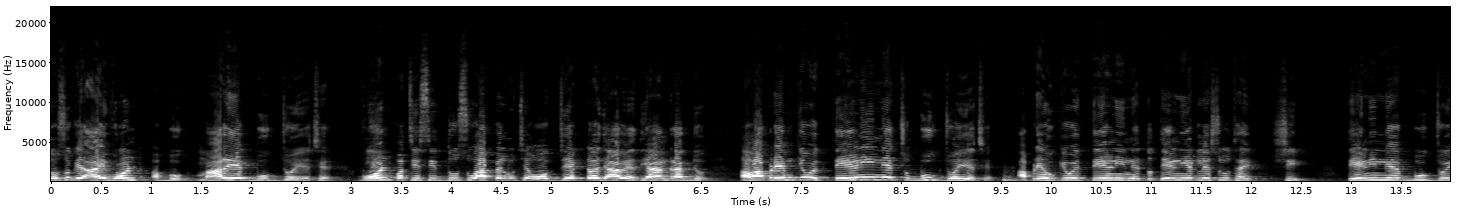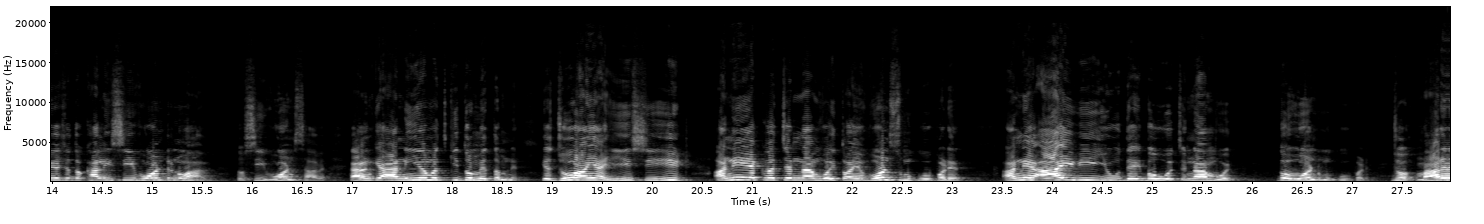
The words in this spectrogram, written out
તો શું કે આઈ વોન્ટ અ બુક મારે એક બુક જોઈએ છે. વોન્ટ પછી સીધું શું આપેલું છે? ઓબ્જેક્ટ જ આવે. ધ્યાન રાખજો. હવે આપણે એમ કેવું હોય તેણીને બુક જોઈએ છે. આપણે એવું કેવું હોય તેણીને. તો તેણી એટલે શું થાય? સી તેણીને બુક જોઈએ છે તો ખાલી સી વોન્ટ નો આવે, તો સી વોન્ટ્સ આવે. કારણ કે આ નિયમ જ કીધો મેં તમને કે જો અહીંયા હી સી ઇટ અને એક વચન નામ હોય તો અહીંયા વોન્ટ્સ મૂકવું પડે અને આઈ વી યુ દે બહુવચન નામ હોય તો વોન્ટ મૂકવું પડે. જો, મારે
